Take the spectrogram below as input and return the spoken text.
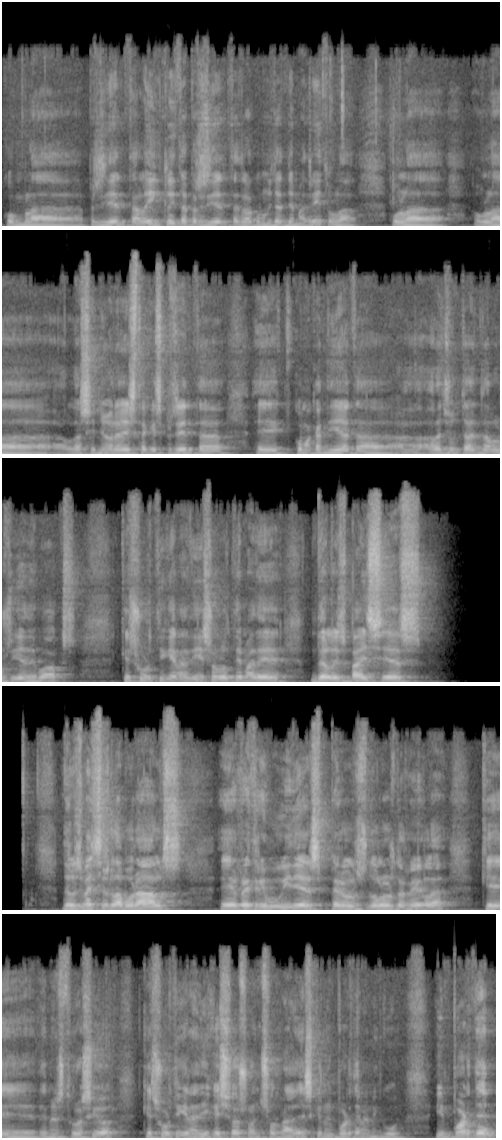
com la presidenta, la ínclita presidenta de la Comunitat de Madrid o la, o la, o la, la senyora esta que es presenta eh, com a candidata a, a la Junta d'Andalusia de Vox, que surtin a dir sobre el tema de, de les baixes de les baixes laborals eh, retribuïdes per als dolors de regla, que, de menstruació, que surtin a dir que això són xorrades que no importen a ningú. Importen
